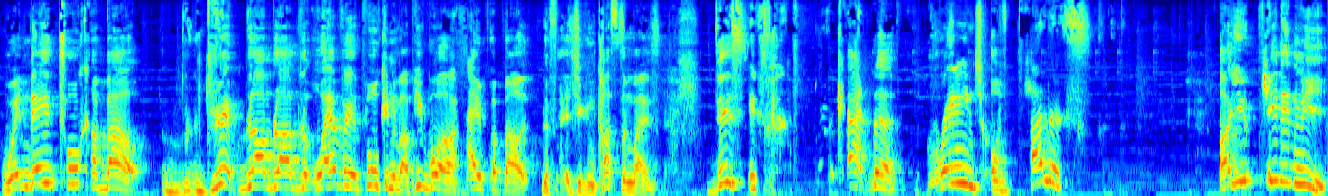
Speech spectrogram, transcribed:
When they talk about drip, blah, blah, blah, whatever you're talking about, people are hype about the fact that you can customize. This is, look at the range of colors. Are you kidding me?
